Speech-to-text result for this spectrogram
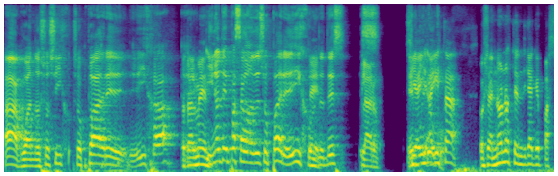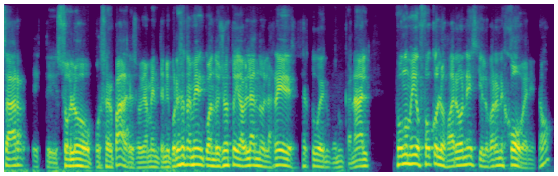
ah, cuando sos hijo, sos padre de, hija. Eh, Totalmente. y no te pasa cuando sos padre de hijo, entonces. Claro. sí, ahí, está. O sea, no nos tendría que pasar este, solo por ser padres, obviamente. Y por eso también cuando yo estoy hablando en las redes, ayer estuve en, en un canal, pongo medio foco en los varones y en los varones jóvenes, ¿no?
